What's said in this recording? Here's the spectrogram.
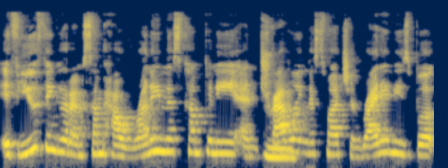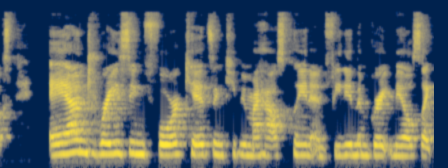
if you think that I'm somehow running this company and Mm. traveling this much and writing these books and raising four kids and keeping my house clean and feeding them great meals, like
